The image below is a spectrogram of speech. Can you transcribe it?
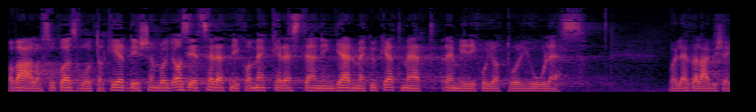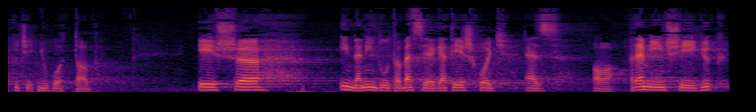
a válaszuk az volt a kérdésemre, hogy azért szeretnék, ha megkeresztelnénk gyermeküket, mert remélik, hogy attól jó lesz. Vagy legalábbis egy kicsit nyugodtabb. És innen indult a beszélgetés, hogy ez a reménységük,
